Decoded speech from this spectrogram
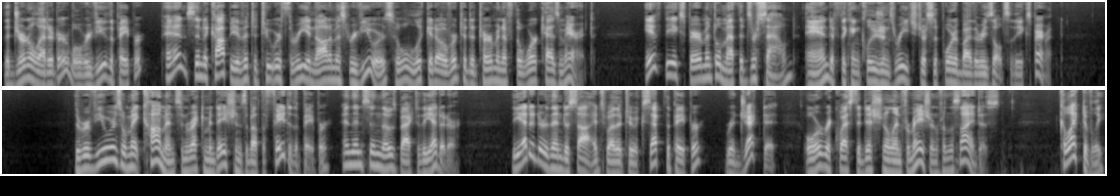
The journal editor will review the paper and send a copy of it to two or three anonymous reviewers who will look it over to determine if the work has merit. If the experimental methods are sound, and if the conclusions reached are supported by the results of the experiment. The reviewers will make comments and recommendations about the fate of the paper and then send those back to the editor. The editor then decides whether to accept the paper, reject it, or request additional information from the scientist. Collectively,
